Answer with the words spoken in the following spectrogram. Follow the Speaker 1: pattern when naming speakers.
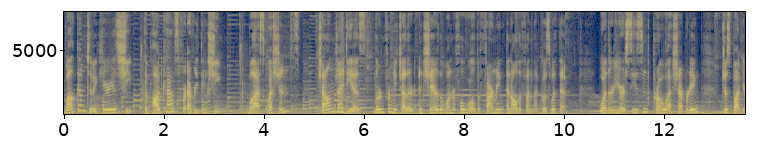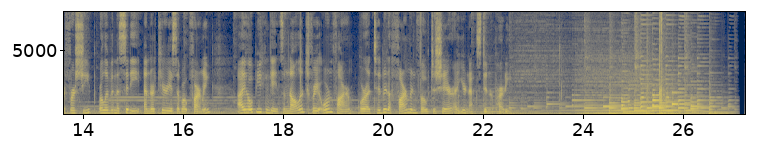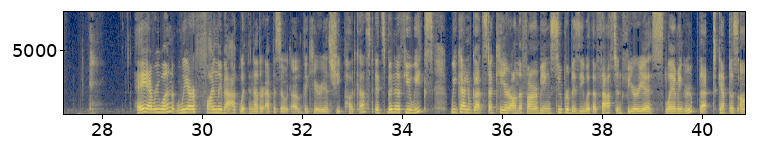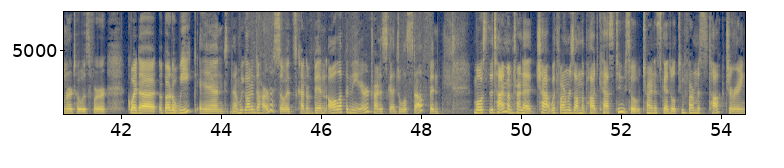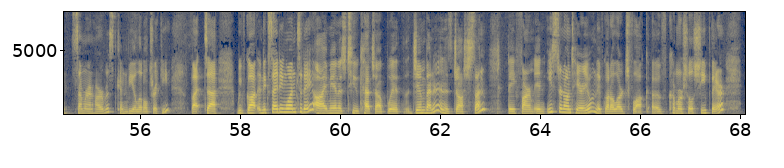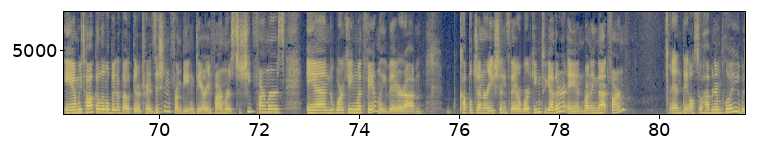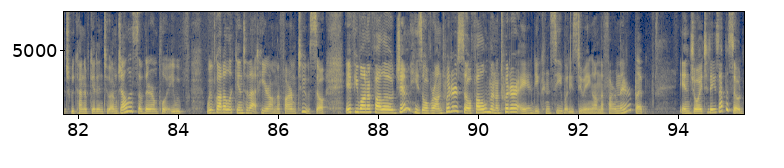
Speaker 1: Welcome to The Curious Sheep, the podcast for everything sheep. We'll ask questions, challenge ideas, learn from each other, and share the wonderful world of farming and all the fun that goes with it. Whether you're a seasoned pro at shepherding, just bought your first sheep, or live in the city and are curious about farming, I hope you can gain some knowledge for your own farm or a tidbit of farm info to share at your next dinner party. Hey everyone, we are finally back with another episode of the Curious Sheep podcast. It's been a few weeks. We kind of got stuck here on the farm being super busy with a fast and furious lambing group that kept us on our toes for quite a about a week and then we got into harvest. So it's kind of been all up in the air trying to schedule stuff and most of the time I'm trying to chat with farmers on the podcast too. So trying to schedule two farmers to talk during summer and harvest can be a little tricky. But uh, we've got an exciting one today. I managed to catch up with Jim Bennett and his Josh son. They farm in eastern Ontario and they've got a large flock of commercial sheep there. And we talk a little bit about their transition from being dairy farmers to sheep farmers and working with family. They're um, couple generations there working together and running that farm and they also have an employee which we kind of get into. I'm jealous of their employee. We've we've got to look into that here on the farm too. So if you want to follow jim he's over on twitter so follow him on twitter and you can see what he's doing on the farm there. But enjoy today's episode.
